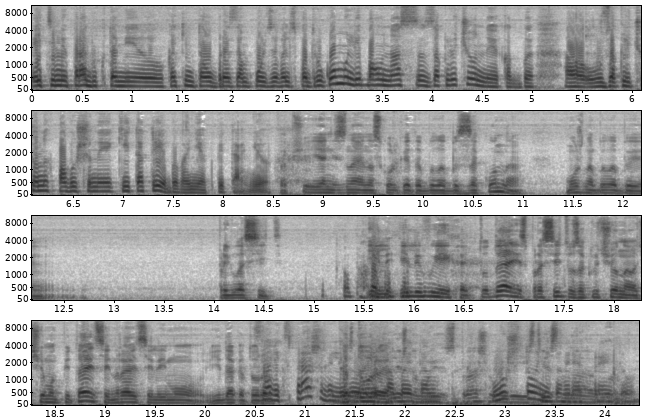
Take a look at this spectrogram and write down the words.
этими продуктами э, каким-то образом пользовались по-другому, либо у нас заключенные, как бы, а, у заключенных повышенные какие-то требования к питанию. Вообще, я не знаю, насколько это было бы законно. Можно было бы пригласить или, или выехать туда и спросить у заключенного, чем он питается и нравится ли ему еда, которая... Славик, спрашивали которая... Конечно, этом? мы спрашивали. Ну, что они говорят про еду?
